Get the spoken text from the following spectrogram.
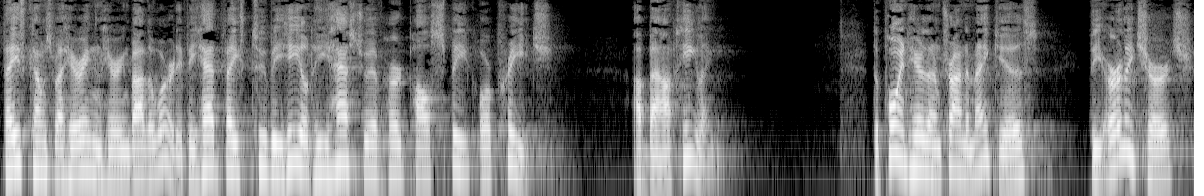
Faith comes by hearing and hearing by the word. If he had faith to be healed, he has to have heard Paul speak or preach about healing. The point here that I'm trying to make is the early church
